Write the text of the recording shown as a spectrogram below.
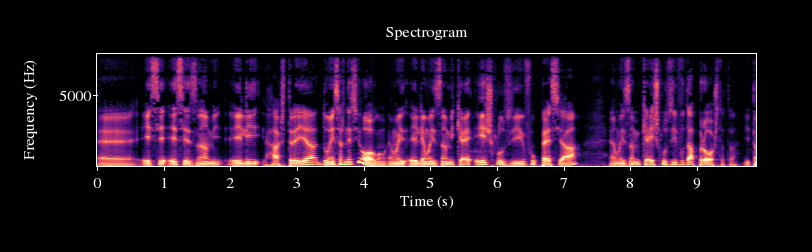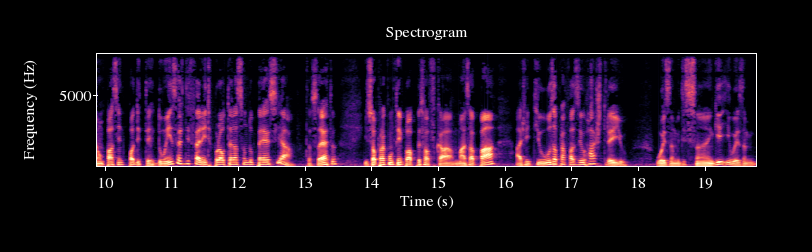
é, esse, esse exame, ele rastreia doenças nesse órgão. É um, ele é um exame que é exclusivo, PSA, é um exame que é exclusivo da próstata. Então, o paciente pode ter doenças diferentes por alteração do PSA, tá certo? E só para contemplar o pessoal ficar mais a par, a gente usa para fazer o rastreio. O exame de sangue e o exame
